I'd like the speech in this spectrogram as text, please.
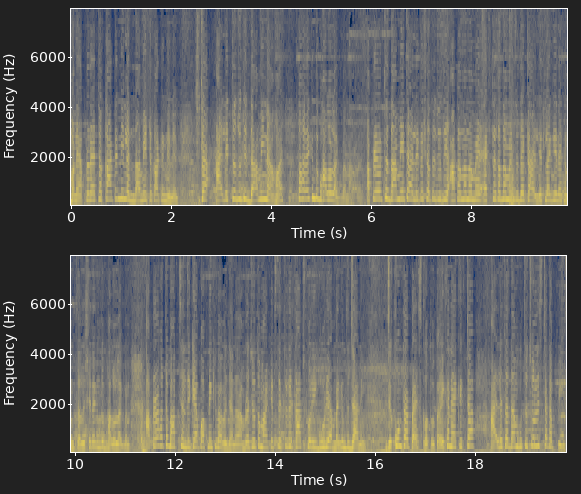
মানে আপনারা একটা কাটে নিলেন, দামি একটা কাটে নিলেন, সেটা আইলেটটা যদি দামি না হয়, তাহলে কিন্তু ভালো লাগবে না। আপনার একটা দামি একটা আইলেটের সাথে যদি আটানা নামের, এক টাকা দামের যদি একটা আইলেট লাগিয়ে রাখেন, তাহলে সেটা কিন্তু ভালো লাগবে না। আপনারা হয়তো ভাবছেন যে, কি আপু, আপনি কীভাবে জানেন? আমরা যেহেতু মার্কেট সেক্টরে কাজ করি, ঘুরি, আমরা কিন্তু জানি যে কোনটার প্রাইস কত। তো এখানে এক একটা আইলেটের দাম হচ্ছে চল্লিশ টাকা পিস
